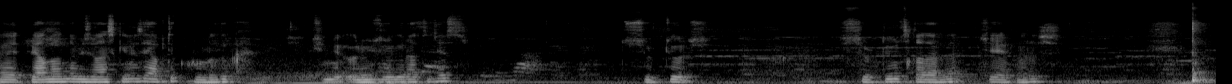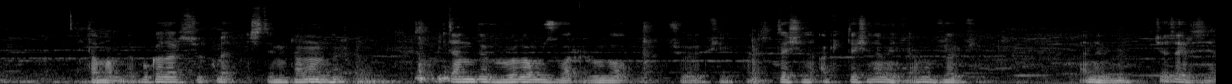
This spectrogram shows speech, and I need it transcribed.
Evet bir yandan da biz maskemizi yaptık, kuruladık. Şimdi ölü hücreleri atacağız. Sürtüyoruz. Sürttüğümüz kadar da şey yapıyoruz. Tamamdır. Bu kadar sürtme işlemi tamamdır. Bir tane de rulomuz var. Rulo. Şöyle bir şey. Akik taşına, akik taşına benziyor ama güzel bir şey. Ben de bilmiyorum. Çözeriz ya.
